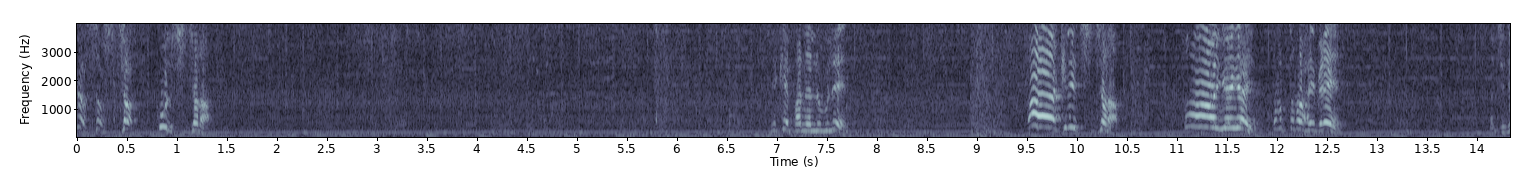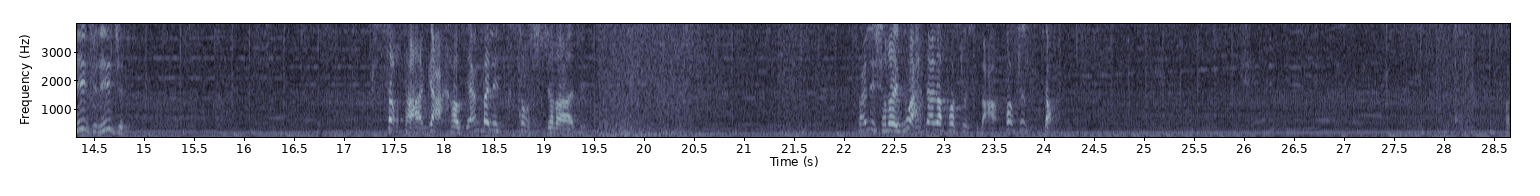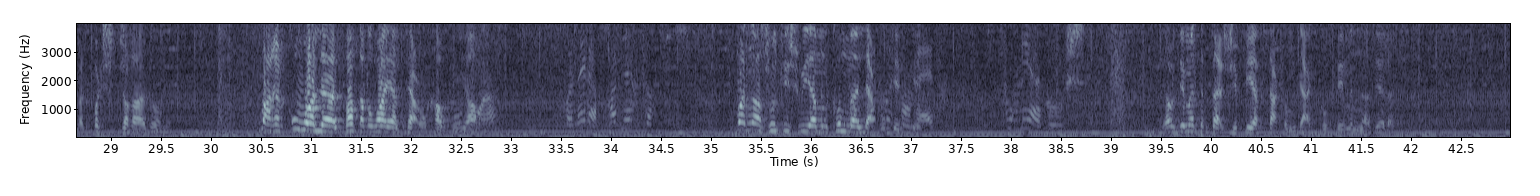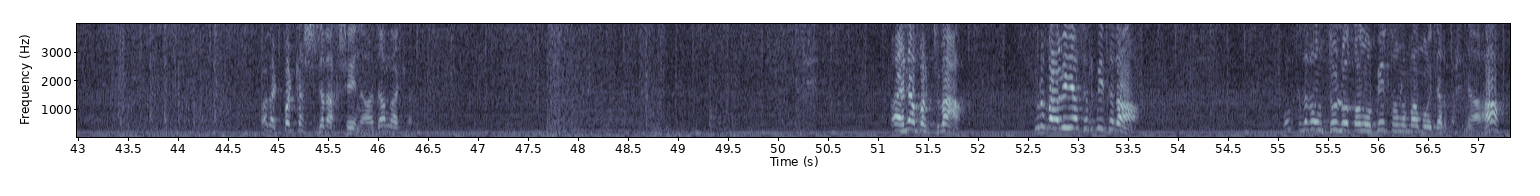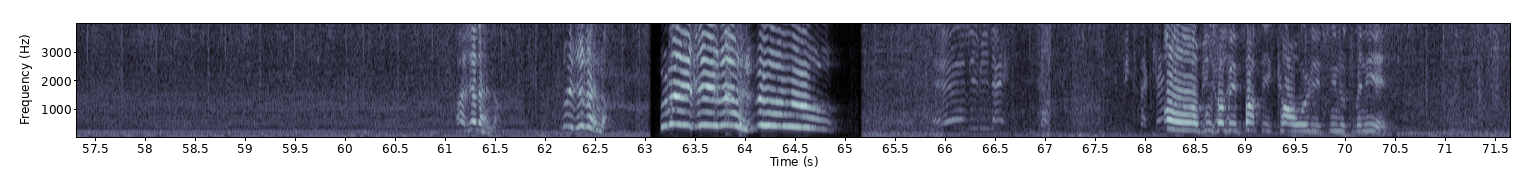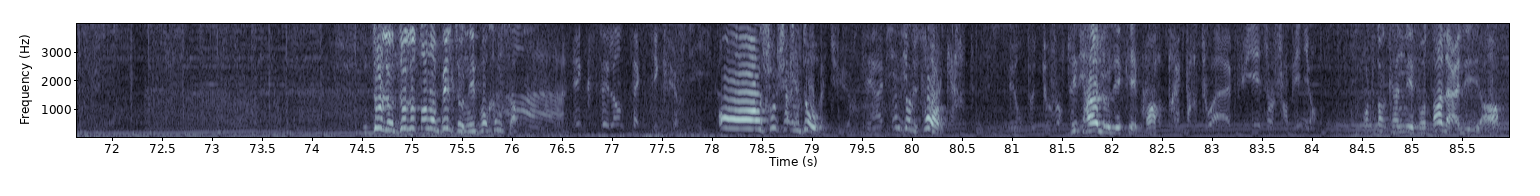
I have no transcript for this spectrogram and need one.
كسر شجر كل شجرة. اللي كيف أنا الأولين؟ آه كليت الشجرة اي اي اي ضربت روحي بعين. اجري اجري اجري كسرتها كاع خوتي عم بالي تكسر الشجرة هذه. معليش راهي واحد على فاصل سبعة. فاصل ستة. هذاك باك الشجرة هذوما غير قوة ال battle royale تاعو خوتي يا. Point. Prenez la première sortie. بنا جوتي شوية منكم نلعبوا 400 كيف كيف. يا ودي ما تبدأش جي بي اس تاعكم كاع كوبي منا ديريكت. هذاك بكا الشجرة خشينا هذا ما كان. آه هنا برك جماعة. 400 متر ونقدروا ندوا له طوموبيل نورمالمون اذا ربحناها غير هنا غير هنا غير هنا Éliminé. Bon. Tu piques sa caisse Oh, mais vous dans avez l'action. battu كاوري 82 ندولو ندولو طوموبيلتو نيفو خمسة Ah, excellente tactique furtive. اوه شوش عنده Voiture, t'es عنده invisible sur la الفور carte. Mais on peut toujours te ديتها له dévier. ليكيب ها Alors prépare-toi à appuyer sur le champignon. بورتون كان نيفو طالع عليا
